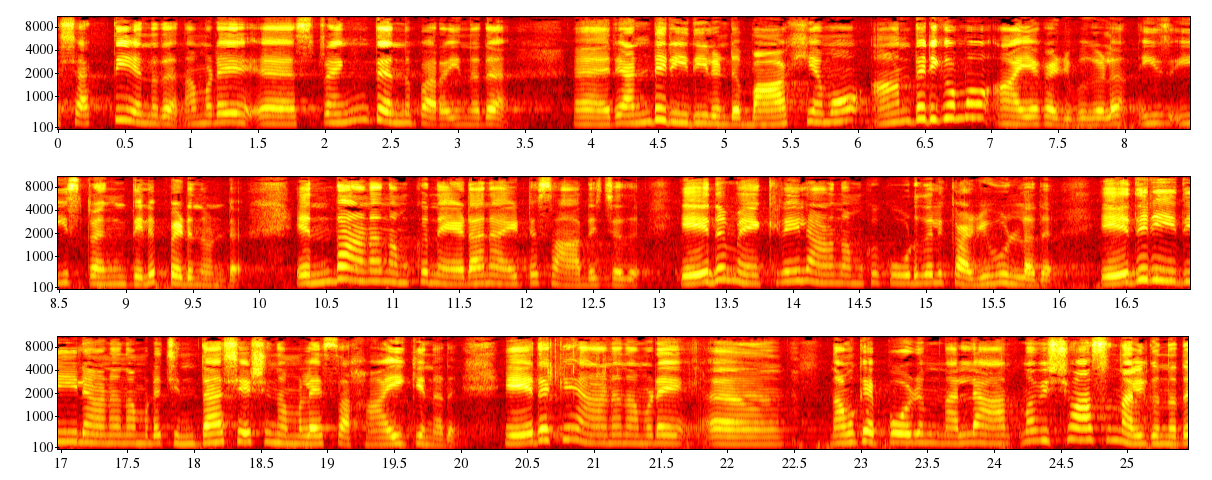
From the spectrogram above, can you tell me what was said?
ശക്തി എന്നത് നമ്മുടെ സ്ട്രെങ്ത് എന്ന് പറയുന്നത് രണ്ട് രീതിയിലുണ്ട്. ബാഹ്യമോ ആന്തരികമോ ആയ കഴിവുകൾ ഈ ഈ സ്ട്രെങ്തിൽ പെടുന്നുണ്ട്. എന്താണ് നമുക്ക് നേടാനായിട്ട് സാധിച്ചത്? ഏത് മേഖലയിലാണ് നമുക്ക് കൂടുതൽ കഴിവുള്ളത്? ഏത് രീതിയിലാണ് നമ്മുടെ ചിന്താശേഷി നമ്മളെ സഹായിക്കുന്നത്? ഏതൊക്കെയാണ് നമ്മുടെ നമുക്കെപ്പോഴും നല്ല ആത്മവിശ്വാസം നൽകുന്നത്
